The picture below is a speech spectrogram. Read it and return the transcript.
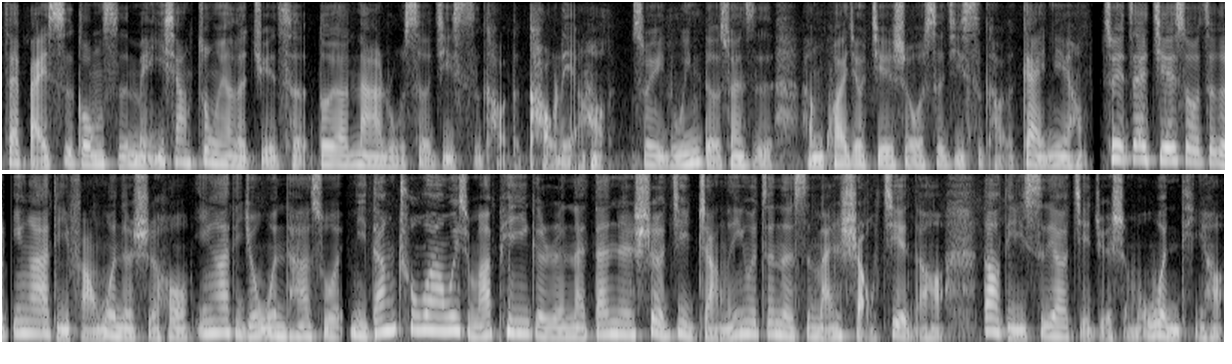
在百事公司每一项重要的决策都要纳入设计思考的考量哈。所以卢英德算是很快就接受设计思考的概念哈，所以在接受这个英阿迪访问的时候，英阿迪就问他说：“你当初啊为什么要聘一个人来担任设计长因为真的是蛮少见的哈。到底是要解决什么问题哈？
